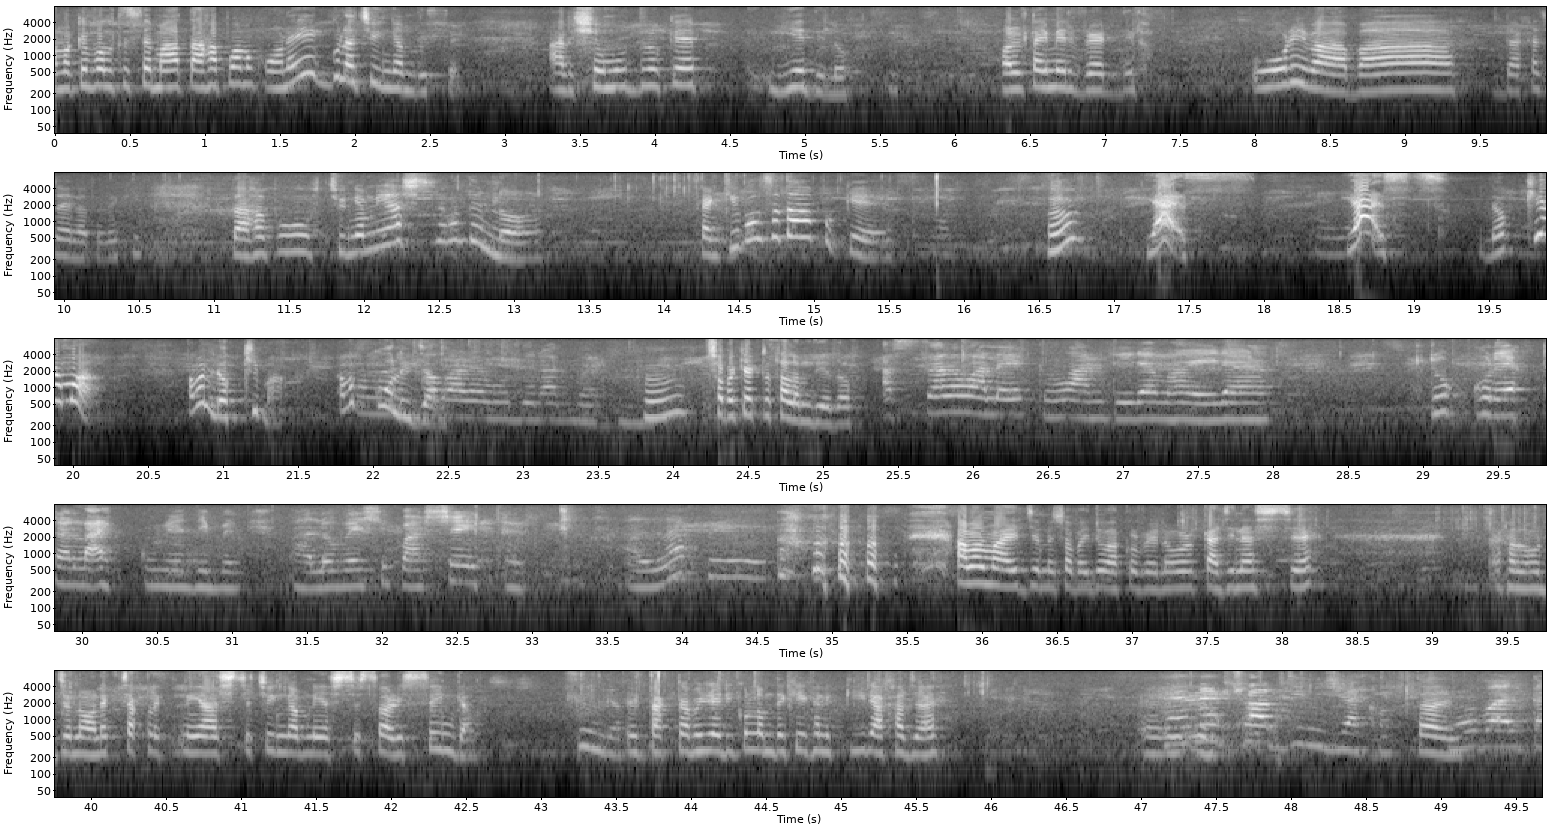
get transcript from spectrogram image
আমাকে বলতেছে, মা, তাহাপু আমাকে অনেকগুলো চুইংগাম দিচ্ছে আর সমুদ্রকে ইয়ে দিল অল টাইমের ব্রেড দিল। ওরে বাবা, দেখা যায় না তো দেখি। তাহাপু চুইংগাম নিয়ে আসছে আমার জন্য। থ্যাংক ইউ বলছো তাহাপুকে। হুম? ইয়াস ইয়াস লক্ষ্মী আমা, আমার লক্ষ্মী মা। আমার কলি যাও খাবারের মধ্যে রাখবে হুম সবাইকে একটা সালাম দিয়ে দাও। আসসালামু আলাইকুম আন্টিরা ভাইরা টুক করে একটা লাইক করে দিবেন। ভালোবেসে থাকবেন। আল্লাহ আমার মায়ের জন্য সবাই দোয়া করবেন ওর কাজিন আসছে। এখন ওর জন্য অনেক চকলেট নিয়ে আসছে চুইংগাম নিয়ে আসছে সরি সুইংগাম এই তাকটা আমি রেডি করলাম দেখি এখানে কি রাখা যায়। সব জিনিস রাখো। তাই।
